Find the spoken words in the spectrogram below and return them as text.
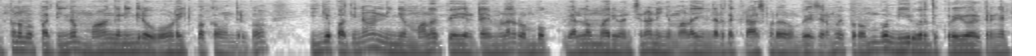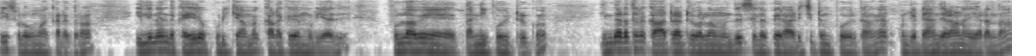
இப்போ நம்ம பார்த்திங்கன்னா மாங்கனிங்கிற ஓடைக்கு பக்கம் வந்திருக்கோம். இங்கே பார்த்தீங்கன்னா நீங்கள் மழை பெய்கிற டைமில் ரொம்ப வெள்ளம் மாதிரி வந்துச்சுன்னா நீங்கள் மழை இந்த இடத்த கிராஸ் பண்ணுறது ரொம்பவே சிரமம். இப்போ ரொம்ப நீர் வரது குறைவாக இருக்கிறங்காட்டி சுலபமாக கிடக்கிறோம். இல்லைன்னா இந்த கயிறை பிடிக்காம கடக்கவே முடியாது. ஃபுல்லாகவே தண்ணி போயிட்டுருக்கும். இந்த இடத்துல காற்றாற்று வெள்ளம் வந்து சில பேர் அடிச்சிட்டும் போயிருக்காங்க. கொஞ்சம் டேஞ்சரான இடம் தான்.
